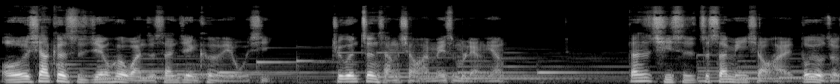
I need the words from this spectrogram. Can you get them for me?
偶尔下课时间会玩着三剑客的游戏，就跟正常小孩没什么两样。但是其实这三名小孩都有着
